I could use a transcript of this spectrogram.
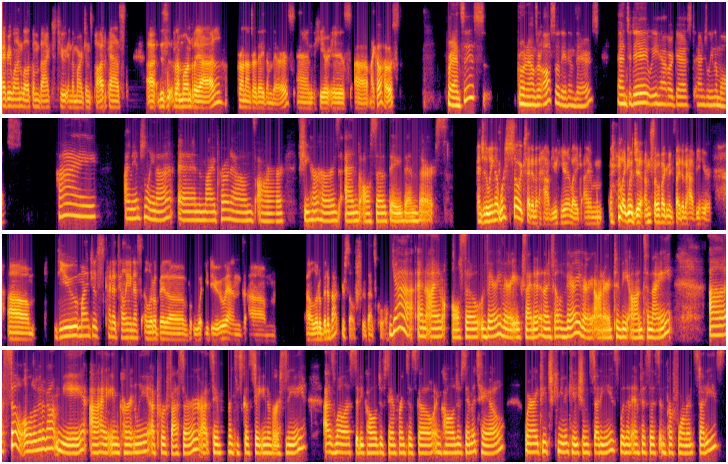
Hi, everyone. Welcome back to In the Margins podcast. Uh, this is Ramon Real. Pronouns are they, them, theirs. And here is uh, my co host, Francis. Pronouns are also they, them, theirs. And today we have our guest, Angelina Moles. Hi, I'm Angelina, and my pronouns are she, her, hers, and also they, them, theirs. Angelina, we're so excited to have you here. Like, I'm like legit, I'm so fucking excited to have you here. Um, do you mind just kind of telling us a little bit of what you do and um, a little bit about yourself, if that's cool? Yeah, and I'm also very, very excited, and I feel very, very honored to be on tonight. Uh, so, a little bit about me. I am currently a professor at San Francisco State University, as well as City College of San Francisco and College of San Mateo, where I teach communication studies with an emphasis in performance studies.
